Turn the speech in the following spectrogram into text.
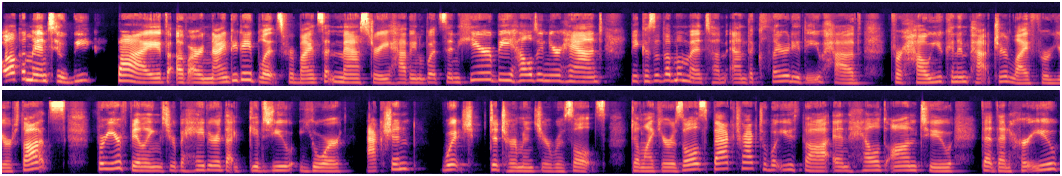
Welcome into week five of our 90 day blitz for mindset mastery, having what's in here be held in your hand because of the momentum and the clarity that you have for how you can impact your life for your thoughts, for your feelings, your behavior that gives you your action which determines your results. Don't like your results, backtrack to what you thought and held on to that then hurt you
